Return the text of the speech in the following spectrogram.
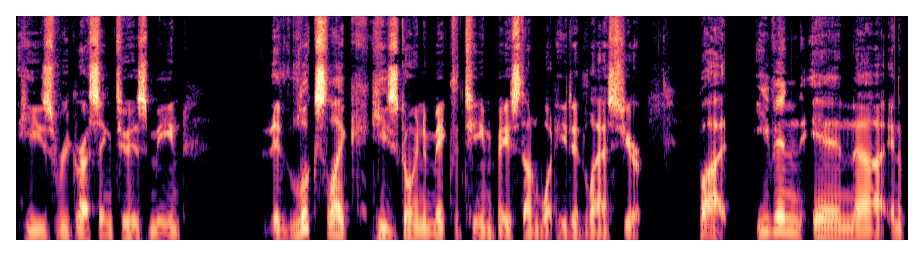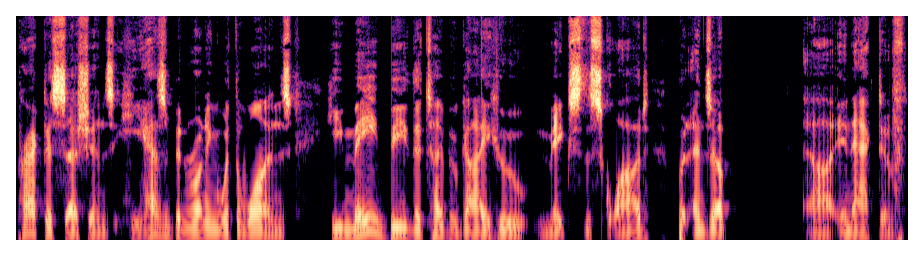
he's regressing to his mean. It looks like he's going to make the team based on what he did last year. But even in uh, in the practice sessions he hasn't been running with the ones. He may be the type of guy who makes the squad but ends up uh, inactive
